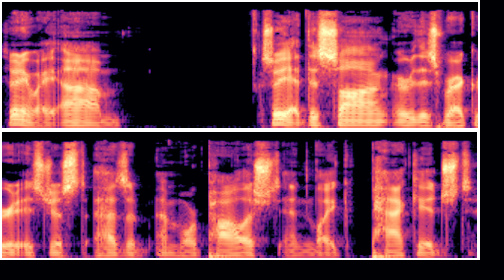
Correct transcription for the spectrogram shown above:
So anyway, um so yeah, this song or this record is just has a, a more polished and like packaged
